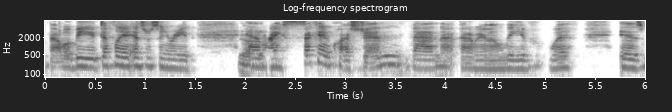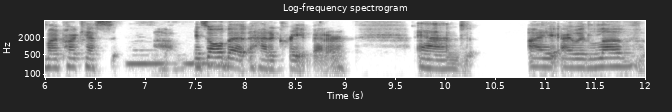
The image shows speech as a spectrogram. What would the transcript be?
that will be definitely an interesting read. Yeah. And my second question, then that I'm going to leave with, is my podcast. Um, it's all about how to create better, and I, I would love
